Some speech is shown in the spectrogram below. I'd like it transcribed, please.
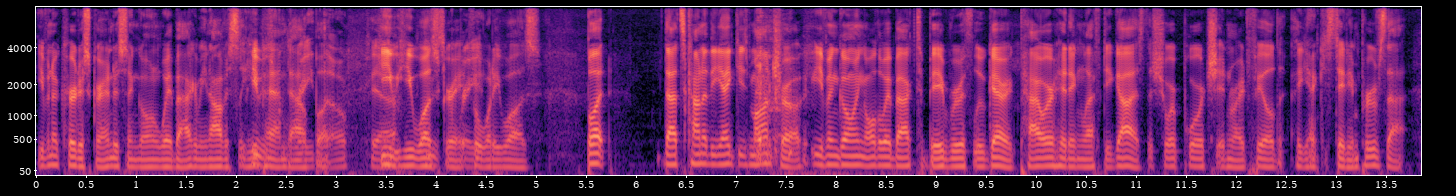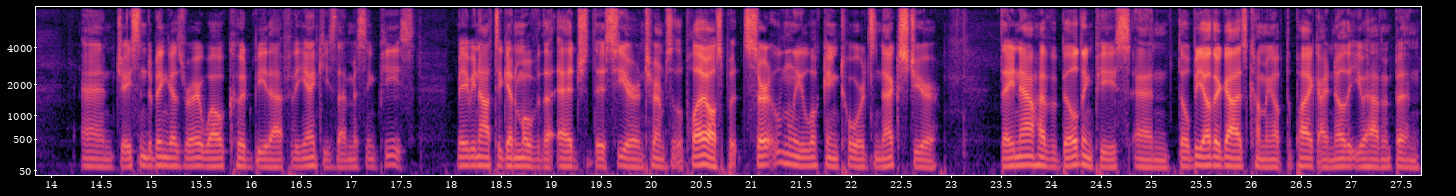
Even a Curtis Granderson going way back. I mean, obviously he, He was panned out, but. Yeah, he he he was, was great, for what he was. But that's kind of the Yankees' mantra. Even going all the way back to Babe Ruth, Lou Gehrig, power hitting lefty guys. The short porch in right field at Yankee Stadium proves that. And Jasson Dominguez very well could be that for the Yankees, that missing piece. Maybe not to get them over the edge this year in terms of the playoffs, but certainly looking towards next year. They now have a building piece, and there'll be other guys coming up the pike. I know that you haven't been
